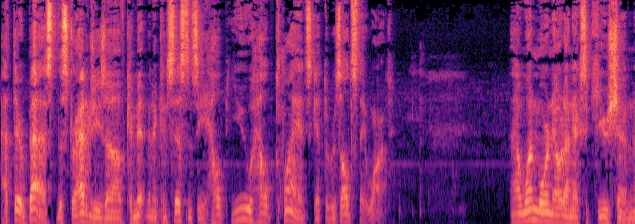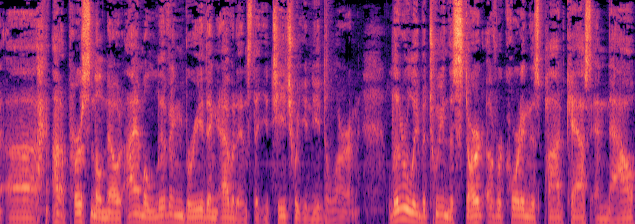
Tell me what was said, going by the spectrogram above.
At their best, the strategies of commitment and consistency help you help clients get the results they want. Uh, one more note on execution. Uh, on a personal note, I am a living, breathing evidence that you teach what you need to learn. Literally between the start of recording this podcast and now,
